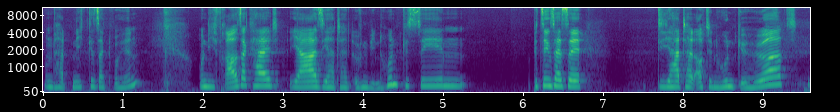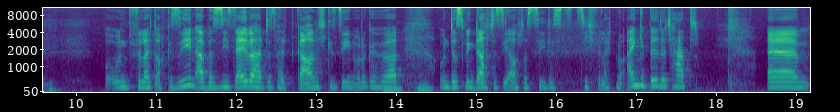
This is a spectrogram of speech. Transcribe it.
und hat nicht gesagt, wohin. Und die Frau sagt halt, ja, sie hat halt irgendwie einen Hund gesehen. Beziehungsweise, die hat halt auch den Hund gehört und vielleicht auch gesehen, aber sie selber hat es halt gar nicht gesehen oder gehört. Mhm. Und deswegen dachte sie auch, dass sie das sich vielleicht nur eingebildet hat. Ähm,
